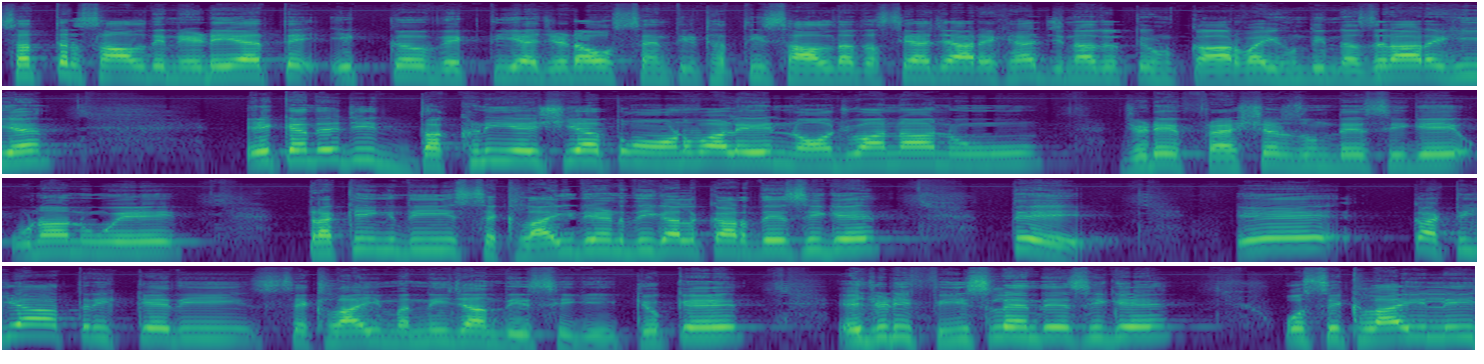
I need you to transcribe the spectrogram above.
70 ਸਾਲ ਦੇ ਨੇੜੇ ਹੈ ਤੇ ਇੱਕ ਵਿਅਕਤੀ ਹੈ ਜਿਹੜਾ ਉਹ 37 38 ਸਾਲ ਦਾ ਦੱਸਿਆ ਜਾ ਰਿਹਾ ਹੈ, ਜਿਨ੍ਹਾਂ ਦੇ ਉੱਤੇ ਹੁਣ ਕਾਰਵਾਈ ਹੁੰਦੀ ਨਜ਼ਰ ਆ ਰਹੀ ਹੈ। ਇਹ ਕਹਿੰਦੇ ਜੀ, ਦੱਖਣੀ ਏਸ਼ੀਆ ਤੋਂ ਆਉਣ ਵਾਲੇ ਨੌਜਵਾਨਾਂ ਨੂੰ ਜਿਹੜੇ ਫਰੈਸ਼ਰਸ ਹੁੰਦੇ ਸੀਗੇ, ਉਹਨਾਂ ਨੂੰ ਇਹ ਟਰੱਕਿੰਗ ਦੀ ਸਿਖਲਾਈ ਦੇਣ ਦੀ ਗੱਲ ਕਰਦੇ ਸੀਗੇ ਤੇ ਇਹ ਘਟੀਆ ਤਰੀਕੇ ਦੀ ਸਿਖਲਾਈ ਮੰਨੀ ਜਾਂਦੀ ਸੀਗੀ, ਕਿਉਂਕਿ ਇਹ ਜਿਹੜੀ ਫੀਸ ਲੈਂਦੇ ਸੀਗੇ, ਉਹ ਸਿਖਲਾਈ ਲਈ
